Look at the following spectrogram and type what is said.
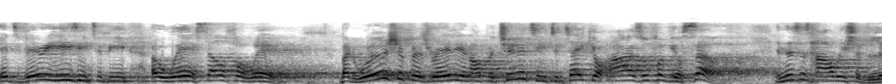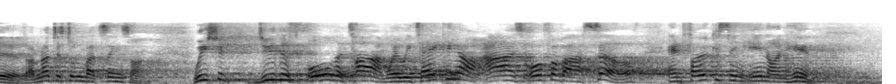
It's very easy to be aware, self aware. But worship is really an opportunity to take your eyes off of yourself. And this is how we should live. I'm not just talking about sing song. We should do this all the time where we're taking our eyes off of ourselves and focusing in on Him,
